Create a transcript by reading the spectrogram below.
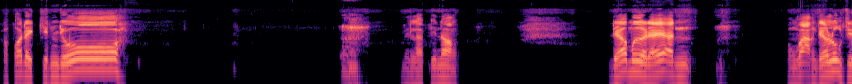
ก็พอได้กินอยู่นี่ละพี่น้อง เดี๋ยวมือใดอันว่างเดี๋ยวลุงสิ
